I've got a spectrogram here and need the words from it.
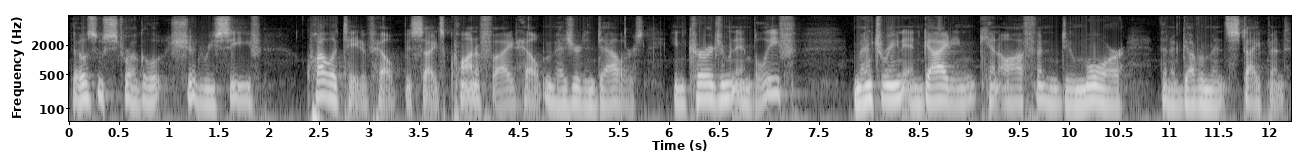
Those who struggle should receive qualitative help besides quantified help measured in dollars. Encouragement and belief, mentoring and guiding can often do more than a government stipend.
